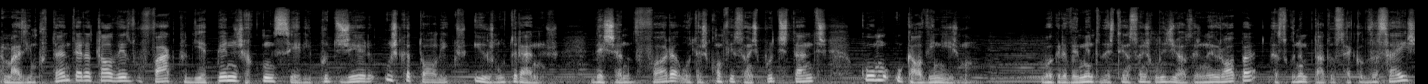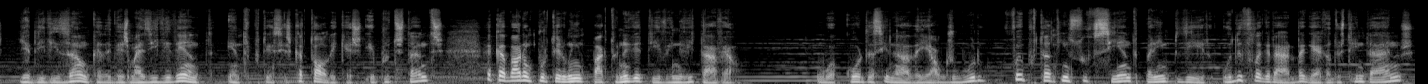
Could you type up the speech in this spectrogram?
A mais importante era talvez o facto de apenas reconhecer e proteger os católicos e os luteranos, deixando de fora outras confissões protestantes, como o calvinismo. O agravamento das tensões religiosas na Europa, da segunda metade do século XVI, e a divisão cada vez mais evidente entre potências católicas e protestantes acabaram por ter um impacto negativo inevitável. O acordo assinado em Augsburgo foi, portanto, insuficiente para impedir o deflagrar da Guerra dos 30 Anos,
